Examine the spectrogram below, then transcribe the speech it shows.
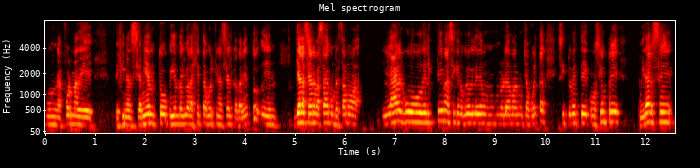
una forma de, financiamiento, pidiendo ayuda a la gente a poder financiar el tratamiento. Eh, ya la semana pasada conversamos largo del tema, así que no creo que le demos, no le damos muchas vueltas. Simplemente, como siempre, cuidarse,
